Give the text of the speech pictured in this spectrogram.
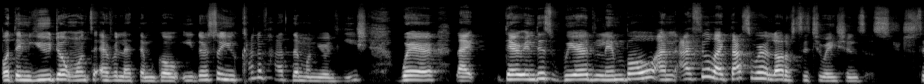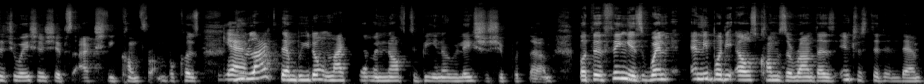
but then you don't want to ever let them go either. So you kind of have them on your leash where like they're in this weird limbo and i feel like that's where a lot of situations situationships actually come from because you like them but you don't like them enough to be in a relationship with them. But the thing is when anybody else comes around that is interested in them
